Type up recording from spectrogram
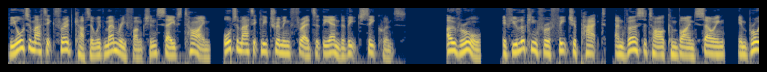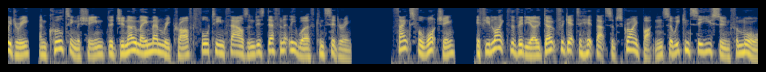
The automatic thread cutter with memory function saves time, automatically trimming threads at the end of each sequence. Overall, if you're looking for a feature-packed and versatile combined sewing, embroidery, and quilting machine, the Janome MemoryCraft 14000 is definitely worth considering. Thanks for watching. If you liked the video don't forget to hit that subscribe button so we can see you soon for more.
